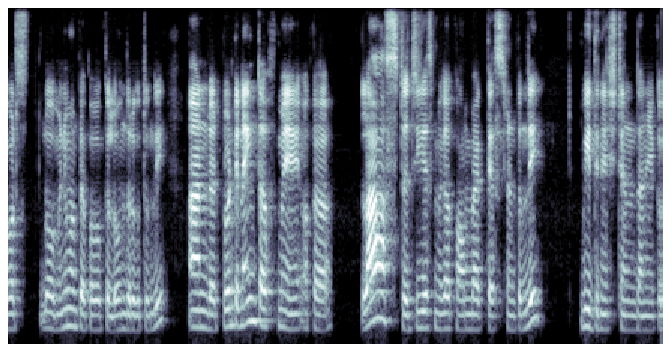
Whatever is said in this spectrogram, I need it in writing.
అవర్స్లో మినిమం పేపర్ వర్క్ లోన్ దొరుకుతుంది. And twenty ninth of May ఒక last GS mega combat test ఉంటుంది. వి దినేష్ టెన్ దాని యొక్క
